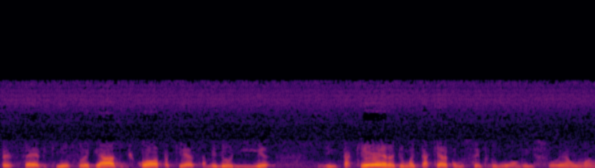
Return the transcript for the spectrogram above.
percebe que esse legado de Copa, que essa melhoria de Itaquera, de uma Itaquera como centro do mundo, isso é, uma,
